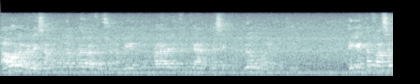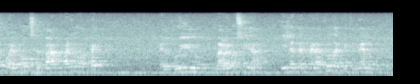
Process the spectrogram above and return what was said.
Ahora realizamos una prueba de funcionamiento para verificar que se cumplió con el objetivo. En esta fase podemos observar varios aspectos, el ruido, la velocidad y la temperatura que genera el motor.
